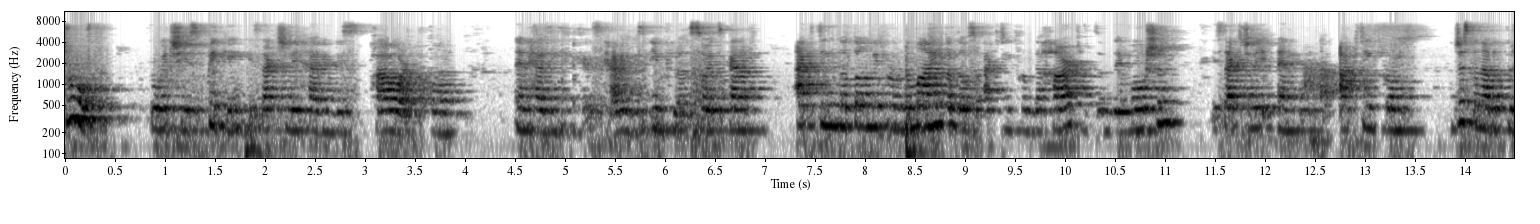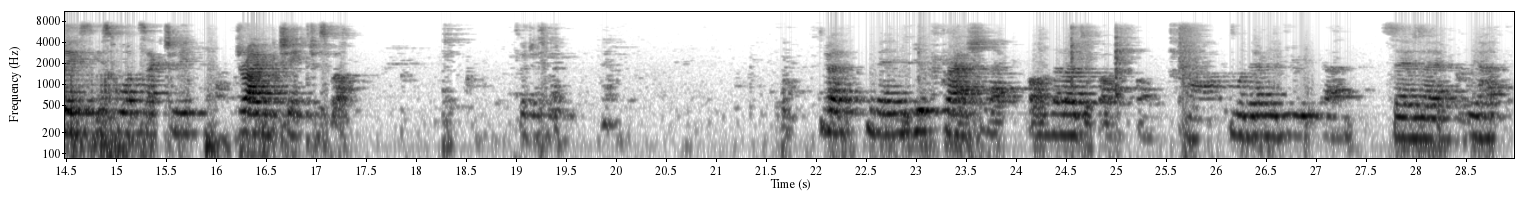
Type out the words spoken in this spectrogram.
truth for which she's speaking is actually having this power upon and having, having this influence. So it's kind of acting not only from the mind, but also acting from the heart and the emotion is actually and acting from just another place is what's actually driving change as well. So just like But then you crash like all the logic of, of uh, modernity uh, says that we have to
